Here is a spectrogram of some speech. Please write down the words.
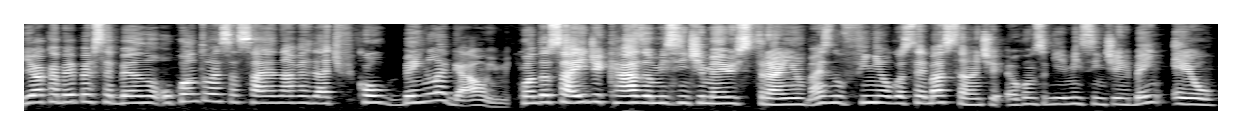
E eu acabei percebendo o quanto essa saia na verdade ficou bem legal em mim. Quando eu saí de casa eu me senti meio estranho, mas no fim eu gostei bastante. Eu consegui me sentir bem eu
